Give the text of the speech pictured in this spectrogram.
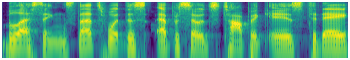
blessings. That's what this episode's topic is today.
